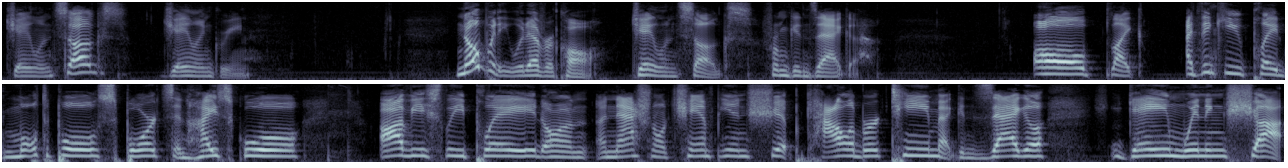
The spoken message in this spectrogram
Jalen Suggs, Jalen Green. Nobody would ever call Jalen Suggs from Gonzaga. All like I think he played multiple sports in high school. Obviously played on a national championship caliber team at Gonzaga. Game winning shot.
